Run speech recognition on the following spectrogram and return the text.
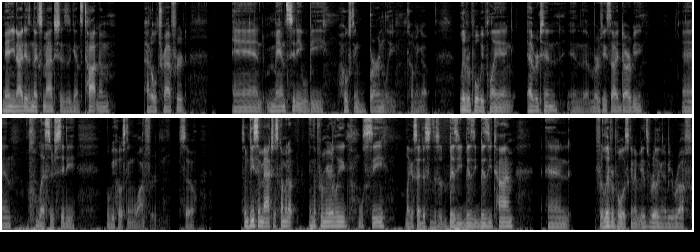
Man United's next match is against Tottenham at Old Trafford. And Man City will be hosting Burnley coming up. Liverpool will be playing Everton in the Merseyside derby, and Leicester City will be hosting Watford. So, some decent matches coming up in the Premier League. We'll see. Like I said, this is this is a busy, busy, busy time, and for Liverpool, it's gonna be it's really gonna be rough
